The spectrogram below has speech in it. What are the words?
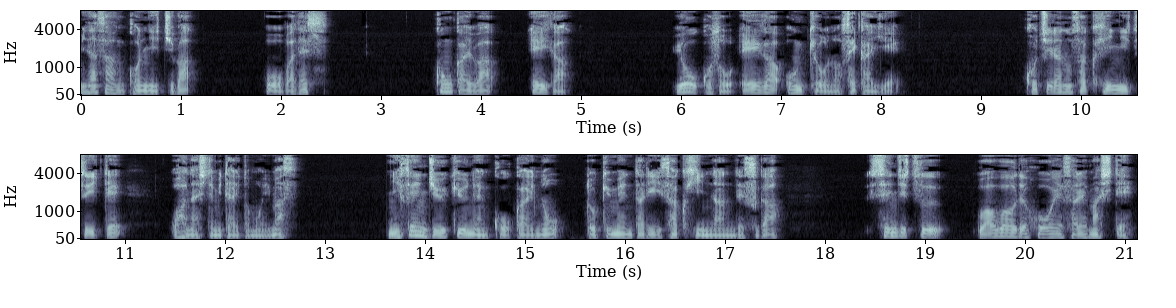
皆さんこんにちは、大場です。今回は映画、ようこそ映画音響の世界へ。こちらの作品についてお話してみたいと思います。2019年公開のドキュメンタリー作品なんですが、先日、ワウワウで放映されまして、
